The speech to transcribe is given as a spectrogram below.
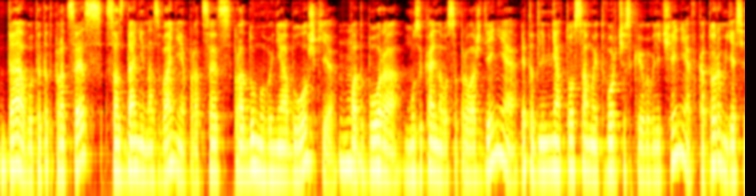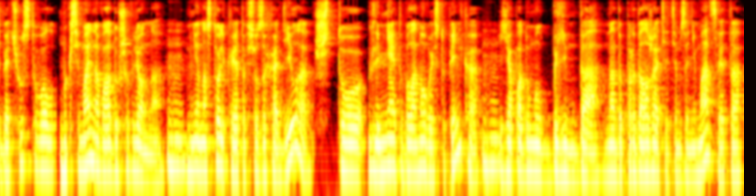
Да, вот этот процесс создания названия, процесс продумывания обложки, Мгм. подбора музыкального сопровождения, это для меня то самое творческое вовлечение, в котором я себя чувствовал максимально воодушевленно. Мгм. Мне настолько это все заходило, что для меня это была новая ступенька. И Я подумал, блин, да, надо продолжать этим заниматься, это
